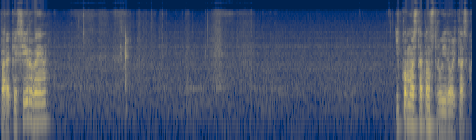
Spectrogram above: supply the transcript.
para qué sirven, y cómo está construido el casco.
